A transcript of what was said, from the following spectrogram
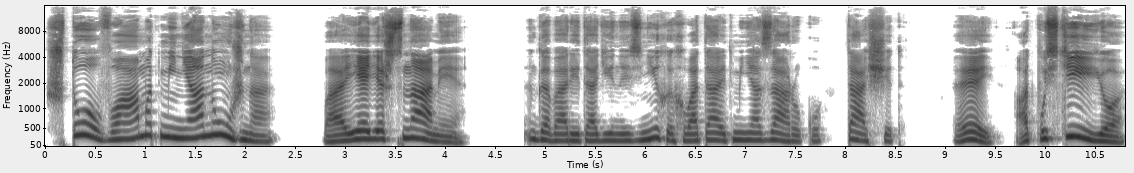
«Что вам от меня нужно?» «Поедешь с нами», — говорит один из них и хватает меня за руку, тащит. «Эй, отпусти ее!»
